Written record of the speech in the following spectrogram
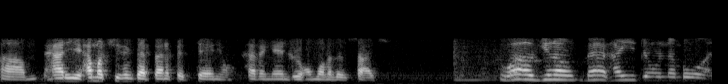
um, how do you, how much do you think that benefits Daniel having Andrew on one of those sides? Well, you know, Matt, how you doing? Number one,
